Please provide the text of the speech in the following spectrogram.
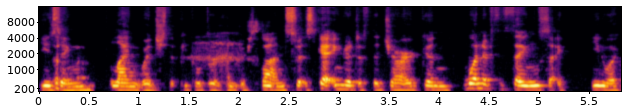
using language that people don't understand so it's getting rid of the jargon one of the things that I you know, I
